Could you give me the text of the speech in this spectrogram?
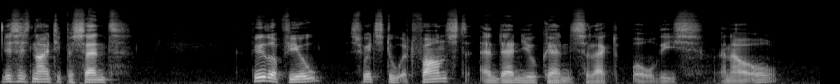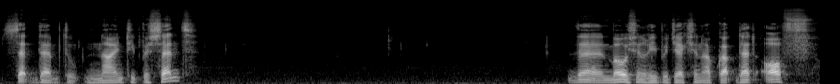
This is 90%. Field of view, switch to advanced and then you can select all these and I'll set them to 90%. Then motion reprojection, I've got that off.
